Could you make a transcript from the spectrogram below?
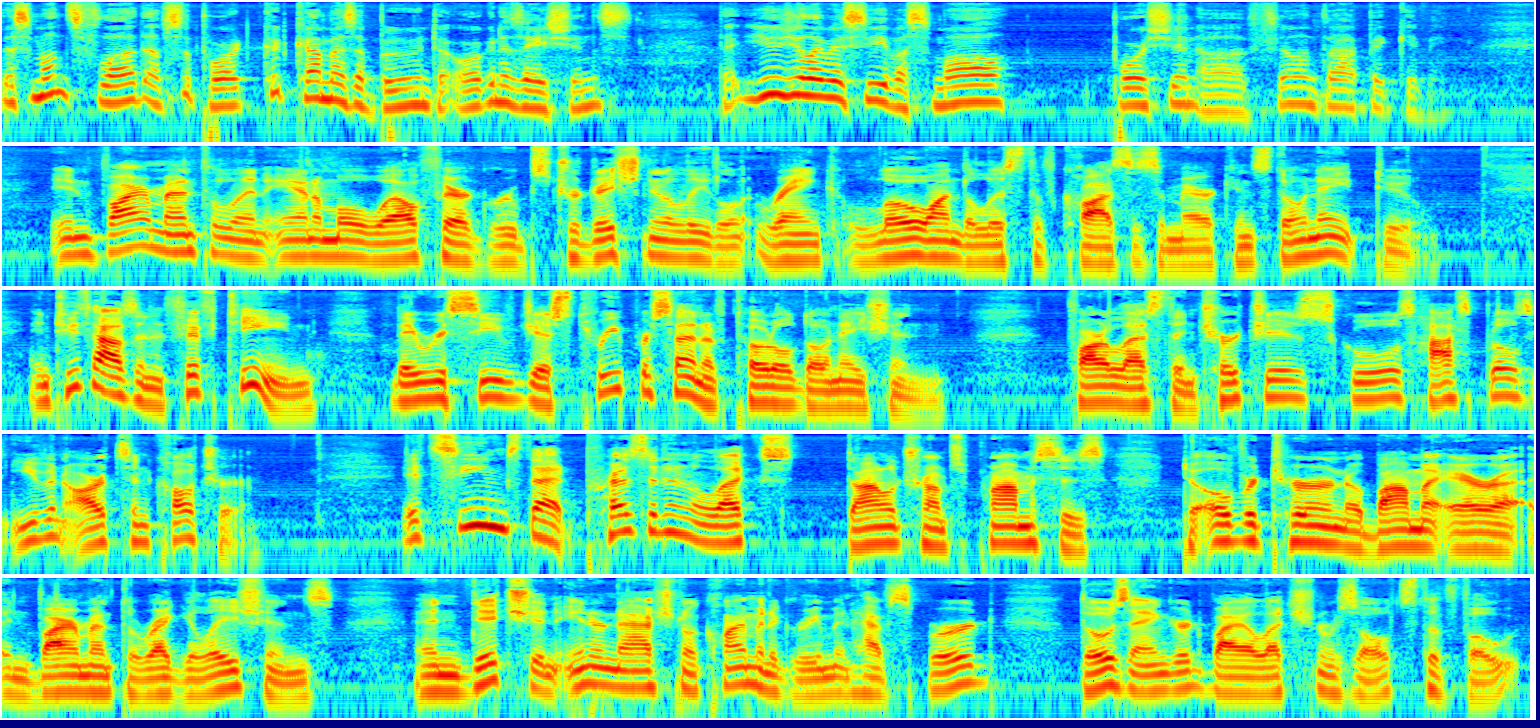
this month's flood of support could come as a boon to organizations that usually receive a small portion of philanthropic giving. Environmental and animal welfare groups traditionally rank low on the list of causes Americans donate to. In 2015, they received just 3% of total donation, far less than churches, schools, hospitals, even arts and culture. It seems that President elect Donald Trump's promises to overturn Obama era environmental regulations and ditch an international climate agreement have spurred those angered by election results to vote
